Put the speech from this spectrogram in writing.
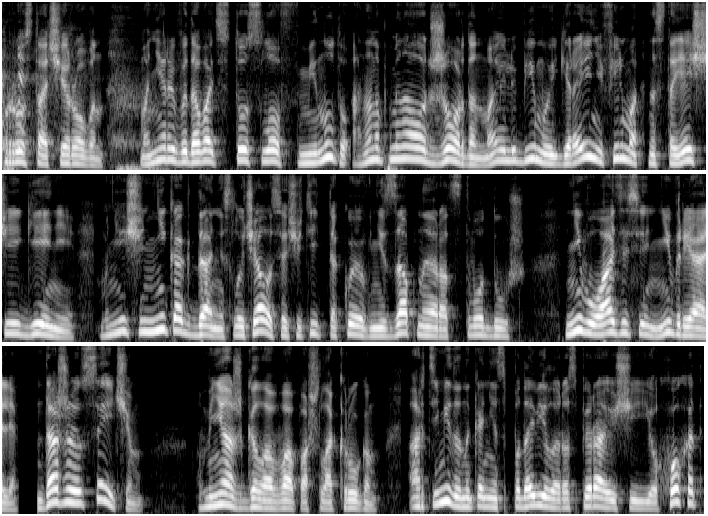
просто очарован. Манерой выдавать 100 слов в минуту она напоминала Джордан, мою любимую героиню фильма «Настоящие гении». Мне еще никогда не случалось ощутить такое внезапное родство душ. Ни в Оазисе, ни в Реале. Даже с Эйчем. У меня аж голова пошла кругом. Артемида наконец подавила распирающий ее хохот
